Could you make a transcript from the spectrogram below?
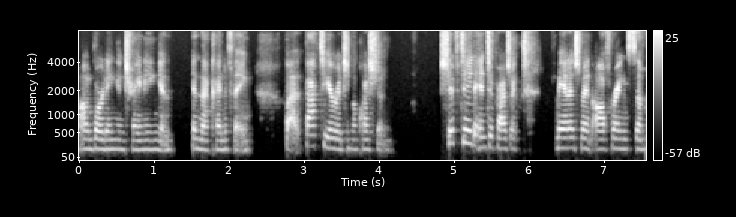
onboarding and training and, and that kind of thing. But back to your original question shifted into project management offering some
